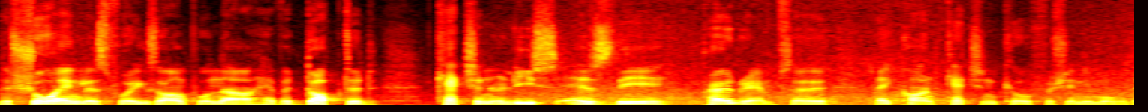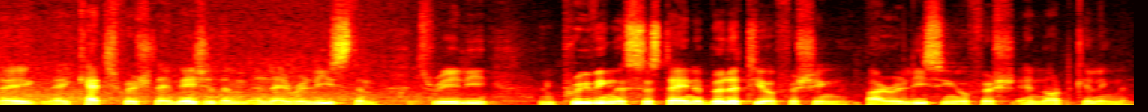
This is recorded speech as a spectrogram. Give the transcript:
the shore anglers, for example, now have adopted catch and release as their program. So they can't catch and kill fish anymore. They, they catch fish, they measure them, and they release them. It's really improving the sustainability of fishing by releasing your fish and not killing them.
